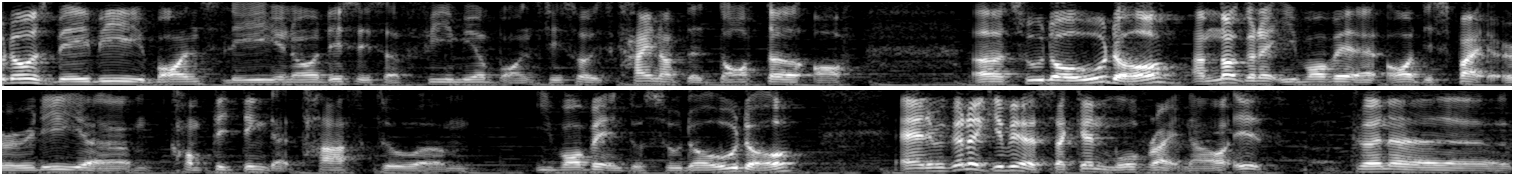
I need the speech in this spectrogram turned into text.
Udo's baby, Bonsly, you know, this is a female Bonsly, so it's kind of the daughter of uh, Sudowoodo. I'm not going to evolve it at all despite already um, completing that task to um, evolve it into Sudowoodo. And we're going to give it a second move right now. It's gonna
